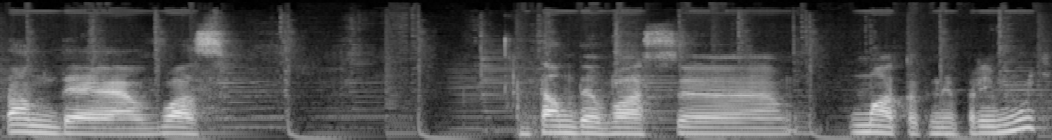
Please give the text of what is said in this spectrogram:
там, де вас, там, де вас е, маток не приймуть.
